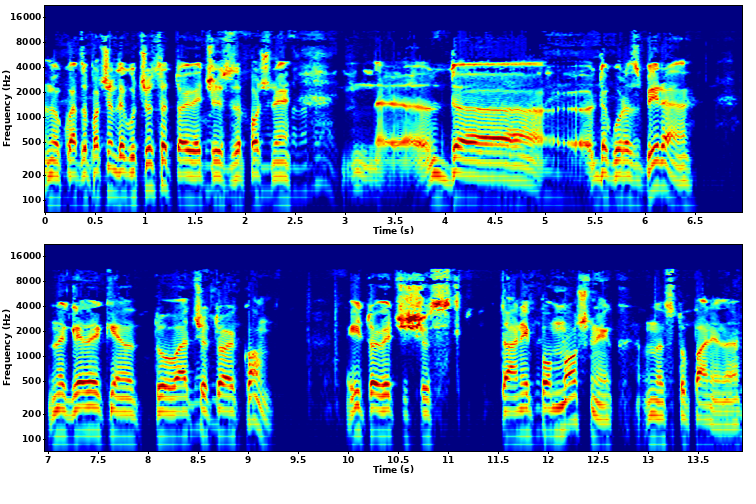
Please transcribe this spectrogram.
Но когато започне да го чувства, той вече започне да, да го разбира, не гледайки на това, че той е кон и той вече ще стане помощник на стопанина.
